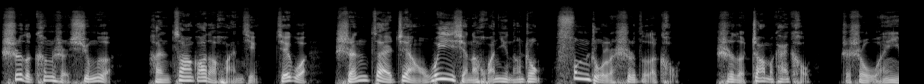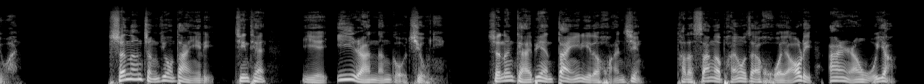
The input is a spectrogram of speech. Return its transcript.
狮子坑是凶恶、很糟糕的环境，结果神在这样危险的环境当中封住了狮子的口，狮子张不开口，只是闻一闻。神能拯救但以里。今天也依然能够救你，神能改变但以里的环境，他的三个朋友在火窑里安然无恙，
